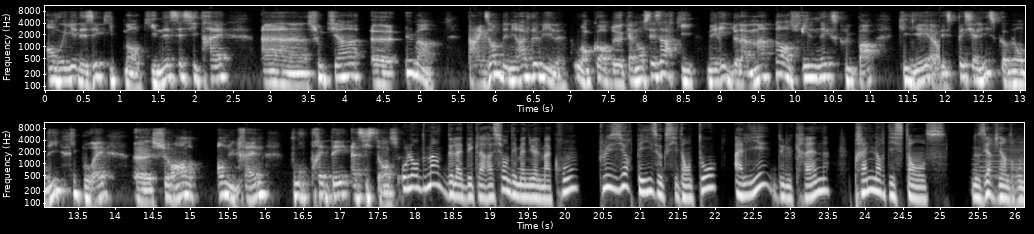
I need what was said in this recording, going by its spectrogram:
envoyait des équipements qui nécessiteraient un soutien euh, humain, par exemple des Mirage 2000 ou encore de canons César qui méritent de la maintenance. Il n'exclut pas qu'il y ait alors, des spécialistes, comme l'on dit, qui pourraient euh, se rendre en Ukraine pour prêter assistance. Au lendemain de la déclaration d'Emmanuel Macron, plusieurs pays occidentaux, alliés de l'Ukraine, prennent leur distance. Nous y reviendrons.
